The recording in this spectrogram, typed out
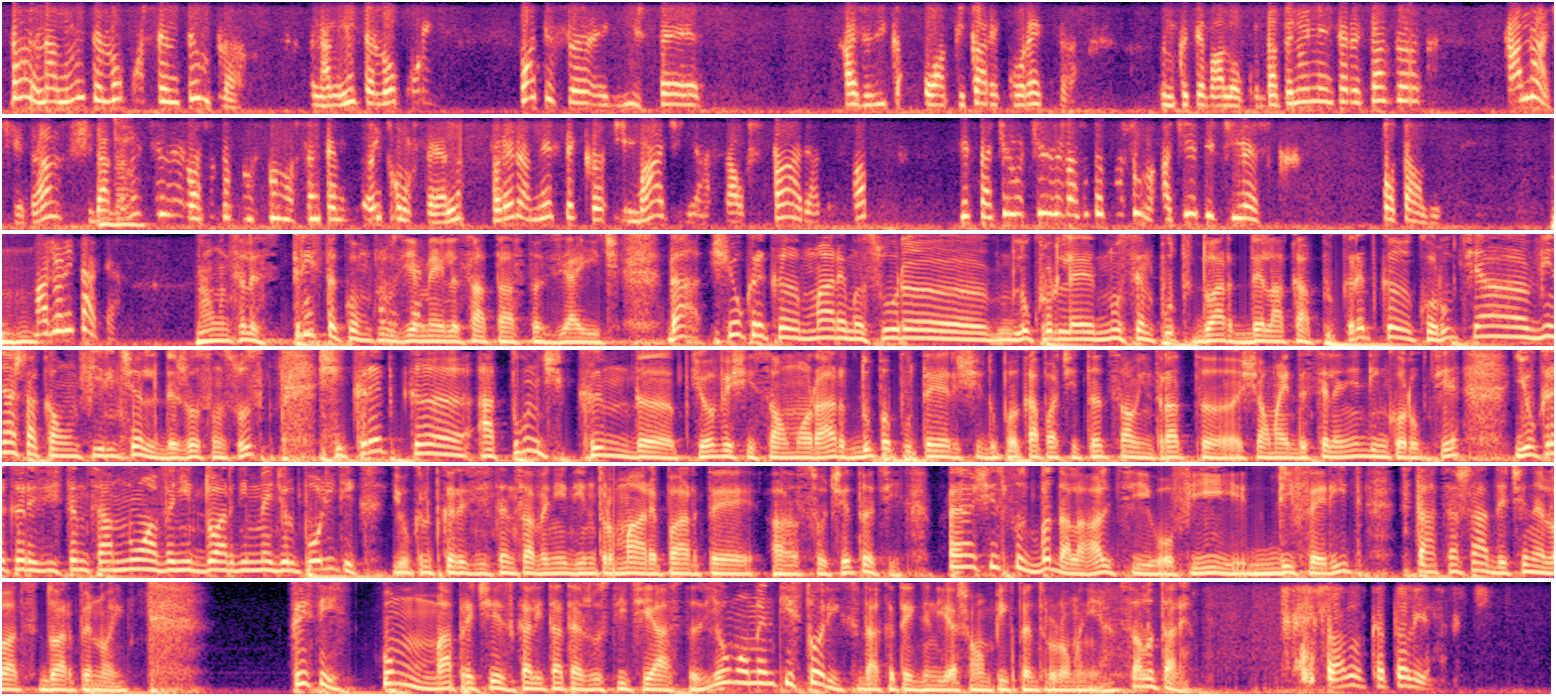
Da, în anumite locuri se întâmplă. În anumite locuri poate să existe, hai să zic, o aplicare corectă în câteva locuri. Dar pe noi ne interesează ca nație, da? Și dacă da. noi 50% plus 1 suntem într-un fel, părerea mea este că imaginea sau starea, de fapt, este acelor 50% plus 1. Aceia definesc totalul. Mm-hmm. Majoritatea. Am înțeles. Tristă concluzie mi-ai lăsat astăzi aici. Da, și eu cred că în mare măsură lucrurile nu se împut doar de la cap. Cred că corupția vine așa ca un firicel de jos în sus și cred că atunci când și sau Morar, după puteri și după capacități, s-au intrat uh, și au mai deselenit din corupție, eu cred că rezistența nu a venit doar din mediul politic. Eu cred că rezistența a venit dintr-o mare parte a societății. Aia și spus, bă, dar la alții o fi diferit, stați așa, de ce ne luați doar pe noi? Cristi, cum apreciezi calitatea justiției astăzi? E un moment istoric, dacă te gândi așa un pic pentru România. Salutare! Salut, Cătălin!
